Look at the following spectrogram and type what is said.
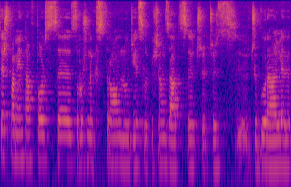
też pamiętam w Polsce z różnych stron ludzie ślązacy czy, czy, czy górale,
